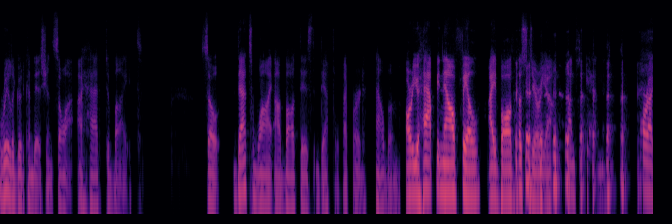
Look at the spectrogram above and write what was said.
really good condition. So I, I had to buy it. So that's why I bought this Def Leppard album. Are you happy now, Phil? I bought Hysteria once again for a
